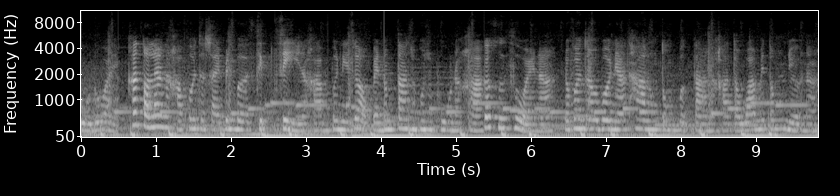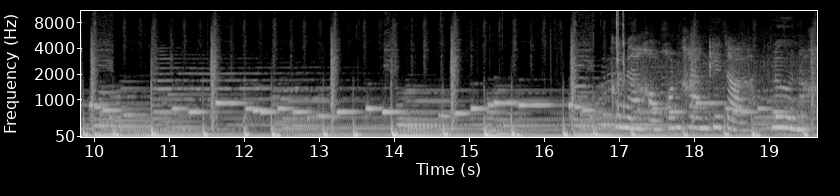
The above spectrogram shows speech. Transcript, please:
ดูด้วย ขั้นตอนแรกนะคะเฟิร์นจะใช้เป็นเบอร์ 14 นะคะ เบอร์นี้จะออกเป็นน้ำตาลชมพูชมพูนะคะ ก็คือสวยนะเดี๋ยวเฟิร์นจะเอาเบอร์นี้ทาลงตรงเบิกตานะคะ แต่ว่าไม่ต้องเยอะนะคือเนื้อเขาค่อนข้างที่จะลื่นนะค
